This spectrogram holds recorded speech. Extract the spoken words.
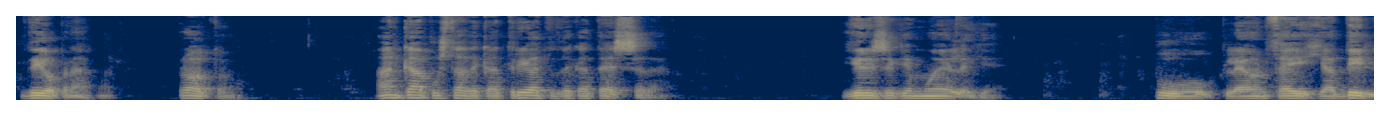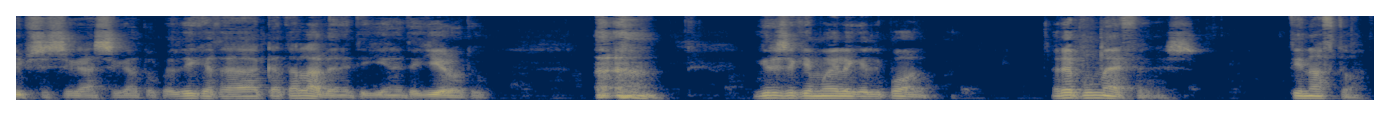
δύο πράγματα. Πρώτον, αν κάπου στα 13 του 14 γύριζε και μου έλεγε που πλέον θα είχε αντίληψη σιγά σιγά το παιδί και θα καταλάβαινε τι γίνεται γύρω του. γύριζε και μου έλεγε λοιπόν, ρε που με έφερες, τι είναι αυτό;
